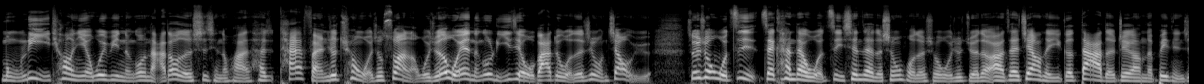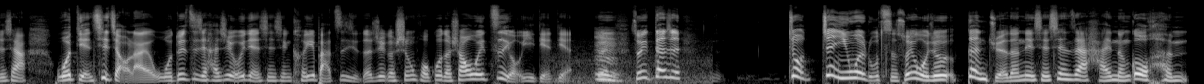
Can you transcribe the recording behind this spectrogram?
猛力一跳，你也未必能够拿到的事情的话，他他反正就劝我就算了。我觉得我也能够理解我爸对我的这种教育，所以说我自己在看待我自己现在的生活的时候，我就觉得啊，在这样的一个大的这样的背景之下，我踮起脚来，我对自己还是有一点信心，可以把自己的这个生活过得稍微自由一点点。对，所以但是就正因为如此，所以我就更觉得那些现在还能够很。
